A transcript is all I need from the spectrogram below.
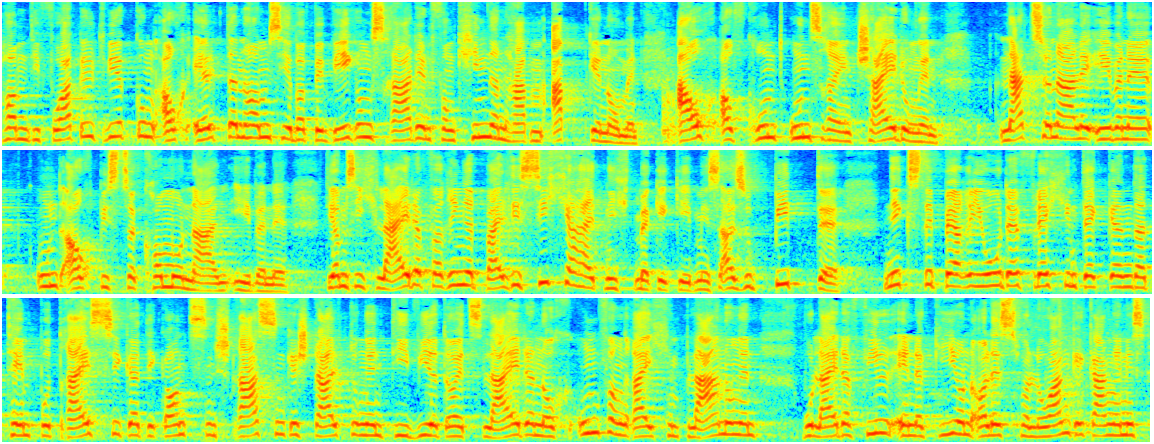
haben die Vorbildwirkung, auch Eltern haben sie, aber Bewegungsradien von Kindern haben abgenommen, auch aufgrund unserer Entscheidungen nationale Ebene und auch bis zur kommunalen Ebene. Die haben sich leider verringert, weil die Sicherheit nicht mehr gegeben ist. Also bitte, nächste Periode flächendeckender Tempo 30er, die ganzen Straßengestaltungen, die wir da jetzt leider noch umfangreichen Planungen, wo leider viel Energie und alles verloren gegangen ist,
